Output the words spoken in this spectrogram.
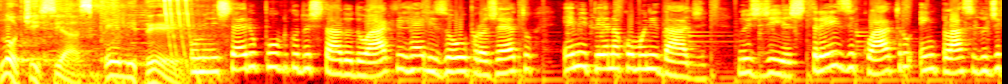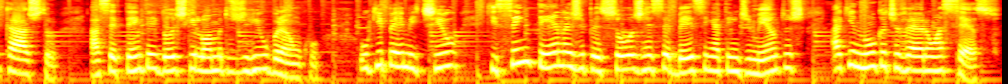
Notícias MP. O Ministério Público do Estado do Acre realizou o projeto MP na Comunidade nos dias 3 e 4 em Plácido de Castro, a 72 quilômetros de Rio Branco, o que permitiu que centenas de pessoas recebessem atendimentos a que nunca tiveram acesso.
